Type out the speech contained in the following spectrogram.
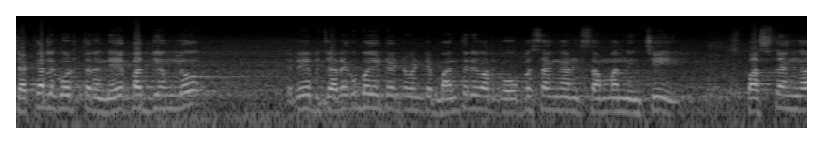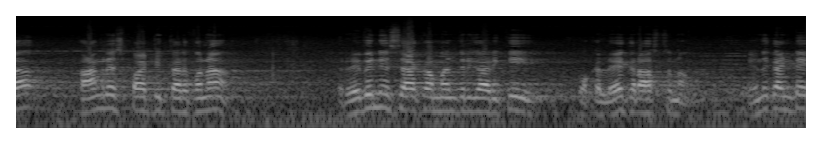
చక్కర్లు కొడుతున్న నేపథ్యంలో రేపు జరగబోయేటటువంటి మంత్రివర్గ ఉపసంఘానికి సంబంధించి స్పష్టంగా కాంగ్రెస్ పార్టీ తరఫున రెవెన్యూ శాఖ మంత్రి గారికి ఒక లేఖ రాస్తున్నాం. ఎందుకంటే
